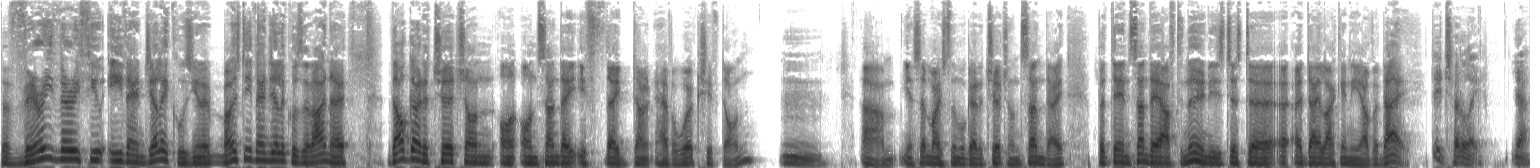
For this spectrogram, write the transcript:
but very, very few evangelicals. You know, most evangelicals that I know, they'll go to church on, on, on Sunday if they don't have a work shift on. Um, yeah, so most of them will go to church on Sunday, but then Sunday afternoon is just a, a a day like any other day. Dude, totally. Yeah.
